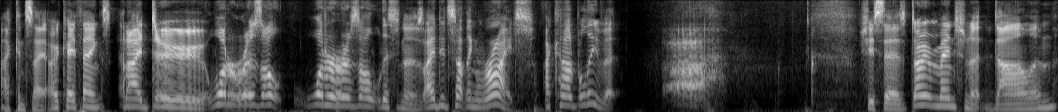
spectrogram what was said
I can say, okay, thanks, and I do. What a result! What a result, listeners! I did something right. I can't believe it. Ah. She says, Don't mention it, darling.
